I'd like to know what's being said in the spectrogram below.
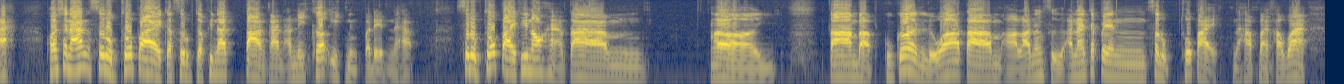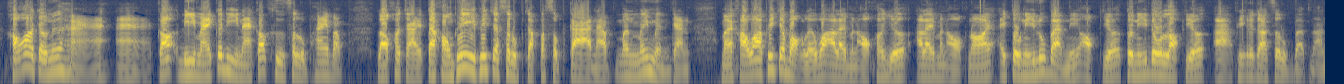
อะเพราะฉะนั้นสรุปทั่วไปกับสรุปจากพี่นัทต่างกันอันนี้ก็อีกหนึ่งประเด็นนะครับ สรุปทั่วไปที่น้องหาตามอ่อ ตามแบบ Google หรือว่าตามร้านหนังสือ อันนั้นจะเป็นสรุปทั่วไปนะครับ หมายความว่าเขาก็จะเนื้อหาอ่าก็ดีไหมก็ดีนะก็คือสรุปให้แบบเราเข้าใจ แต่ของพี่พี่จะสรุปจากประสบการณ์นะครับมันไม่เหมือนกัน หมายความว่าพี่จะบอกเลยว่าอะไรมันออกเยอะอะไรมันออกน้อยไอ้ตัวนี้รูปแบบนี้ออกเยอะตัวนี้โดนหลอกเยอะอ่าพี่ก็จะสรุปแบบนั้น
